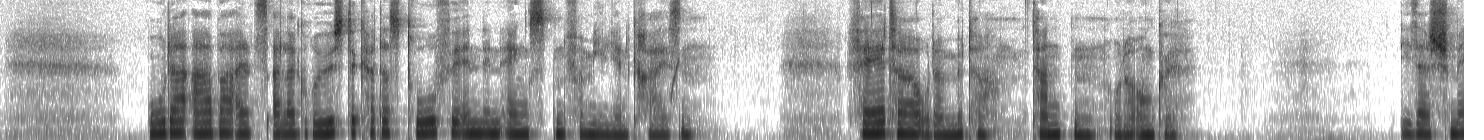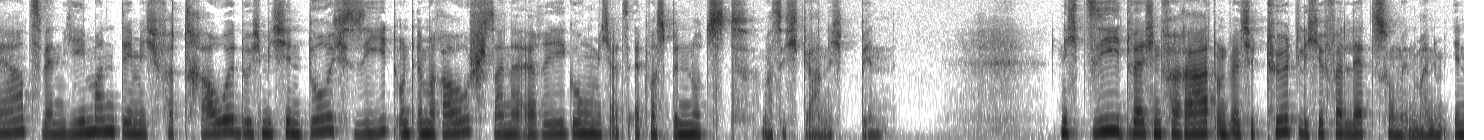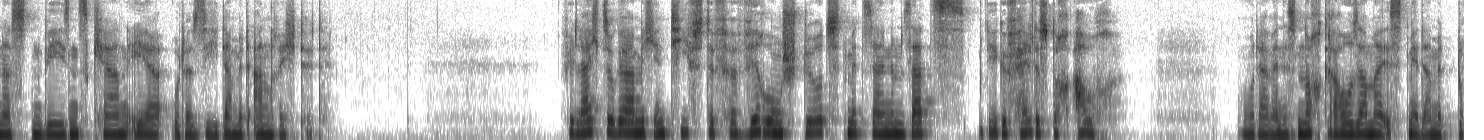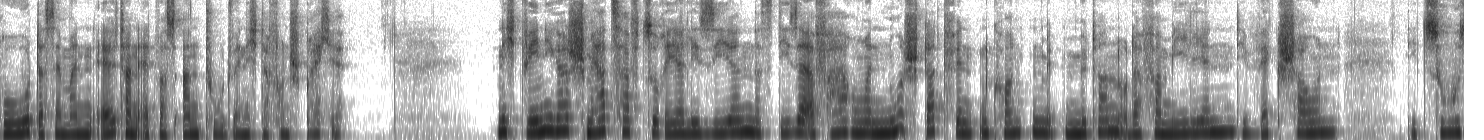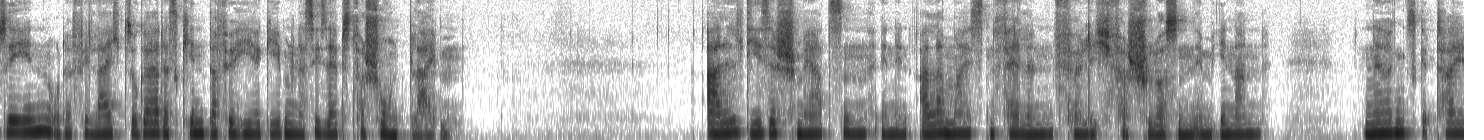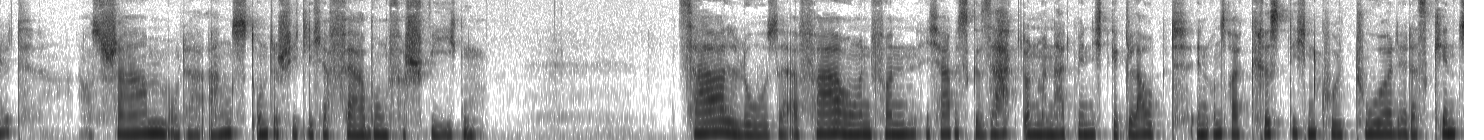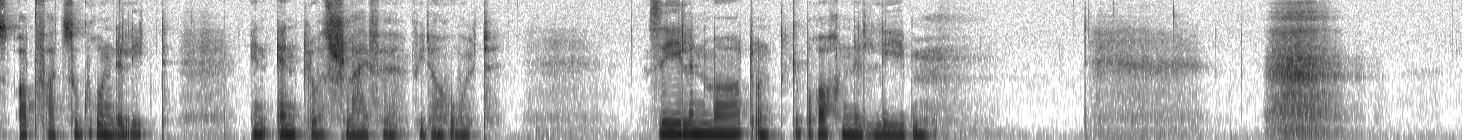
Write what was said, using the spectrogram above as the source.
oder aber als allergrößte Katastrophe in den engsten Familienkreisen. Väter oder Mütter, Tanten oder Onkel. Dieser Schmerz, wenn jemand, dem ich vertraue, durch mich hindurch sieht und im Rausch seiner Erregung mich als etwas benutzt, was ich gar nicht bin. Nicht sieht, welchen Verrat und welche tödliche Verletzung in meinem innersten Wesenskern er oder sie damit anrichtet vielleicht sogar mich in tiefste Verwirrung stürzt mit seinem Satz, dir gefällt es doch auch. Oder wenn es noch grausamer ist, mir damit droht, dass er meinen Eltern etwas antut, wenn ich davon spreche. Nicht weniger schmerzhaft zu realisieren, dass diese Erfahrungen nur stattfinden konnten mit Müttern oder Familien, die wegschauen, die zusehen oder vielleicht sogar das Kind dafür hergeben, dass sie selbst verschont bleiben all diese Schmerzen in den allermeisten Fällen völlig verschlossen im Innern, nirgends geteilt, aus Scham oder Angst unterschiedlicher Färbung verschwiegen. Zahllose Erfahrungen von Ich habe es gesagt und man hat mir nicht geglaubt in unserer christlichen Kultur, der das Kindsopfer zugrunde liegt, in Endlosschleife wiederholt. Seelenmord und gebrochene Leben.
